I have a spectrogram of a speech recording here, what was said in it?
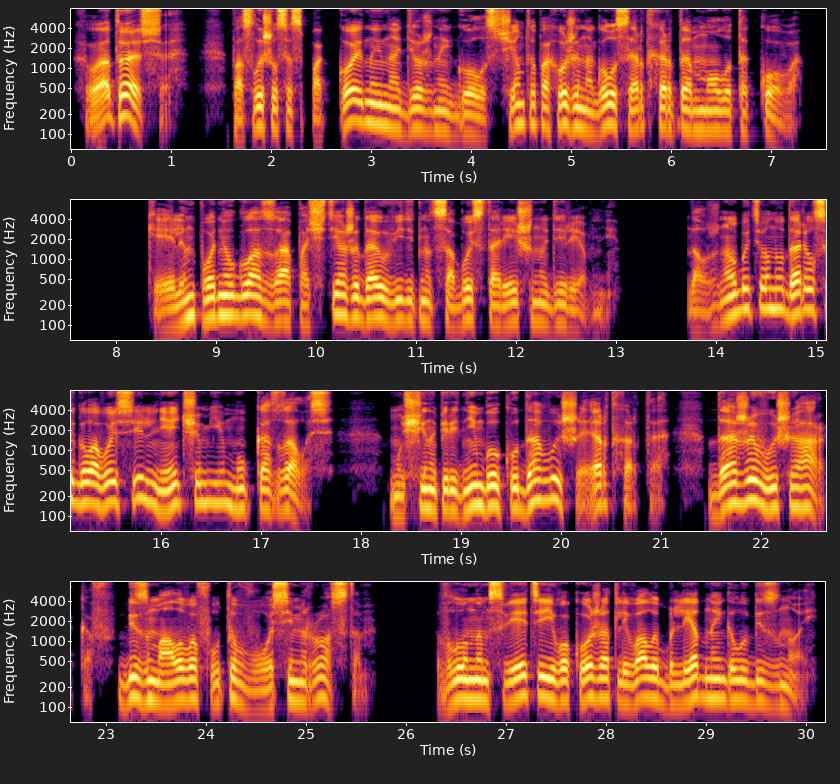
«Хватайся!» — послышался спокойный, надежный голос, чем-то похожий на голос Эртхарда Молотакова. Кейлин поднял глаза, почти ожидая увидеть над собой старейшину деревни. Должно быть, он ударился головой сильнее, чем ему казалось. Мужчина перед ним был куда выше Эртхарта, даже выше арков, без малого фута восемь ростом. В лунном свете его кожа отливала бледной голубизной.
